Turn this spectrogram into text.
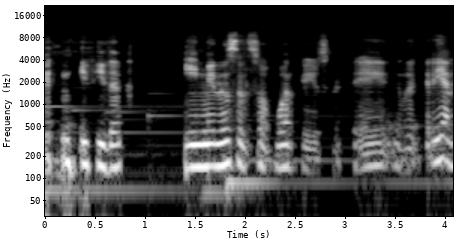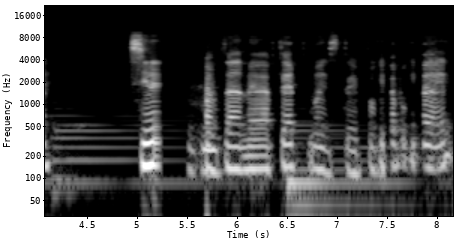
en mi vida, y menos el software que ellos requerían. Sin me adapté este, poquito a poquito a él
